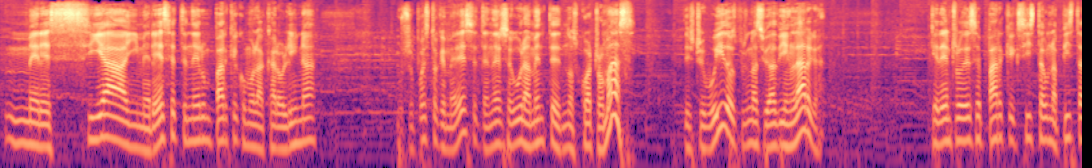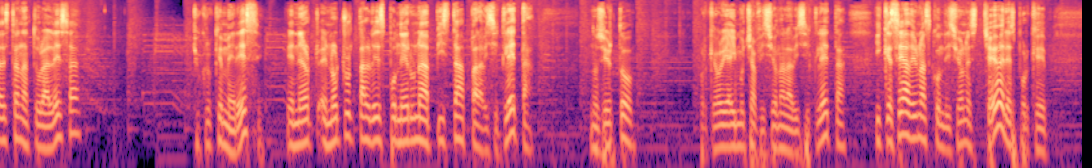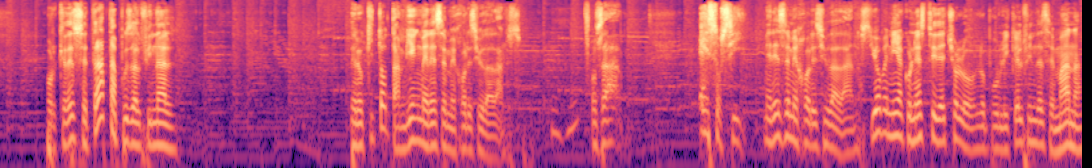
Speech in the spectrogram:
merecía y merece tener un parque como la Carolina. Por supuesto que merece tener seguramente unos cuatro más distribuidos, pues es una ciudad bien larga. Que dentro de ese parque exista una pista de esta naturaleza, yo creo que merece. En otro, en otro tal vez poner una pista para bicicleta, ¿no es cierto? Porque hoy hay mucha afición a la bicicleta y que sea de unas condiciones chéveres, porque, porque de eso se trata, pues al final. Pero Quito también merece mejores ciudadanos. O sea, eso sí, merece mejores ciudadanos. Yo venía con esto y de hecho lo, lo publiqué el fin de semana.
